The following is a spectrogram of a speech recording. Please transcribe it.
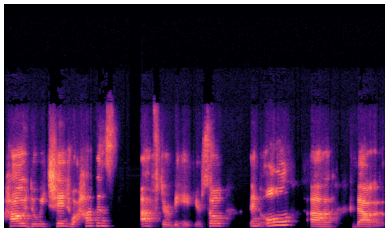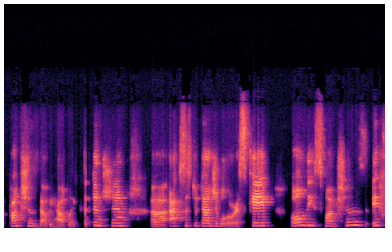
how do we change what happens after behavior? So in all uh, the functions that we have, like attention, uh, access to tangible or escape, all these functions, if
